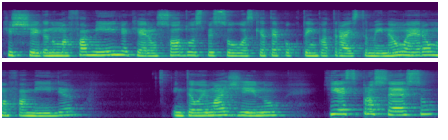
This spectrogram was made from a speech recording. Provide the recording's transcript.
que chega numa família, que eram só duas pessoas que até pouco tempo atrás também não eram uma família. Então, eu imagino que esse processo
